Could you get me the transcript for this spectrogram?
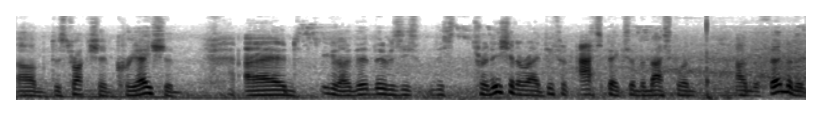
um, destruction, creation. And you know, there, there is this, this tradition around different aspects of the masculine and the feminine.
